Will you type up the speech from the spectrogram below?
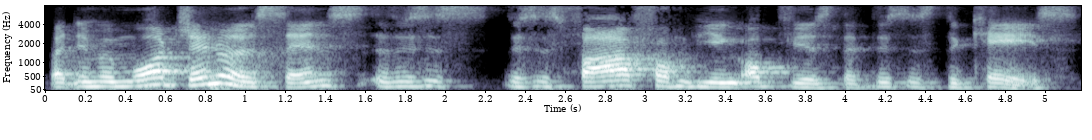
But in a more general sense, this is, this is far from being obvious that this is the case.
